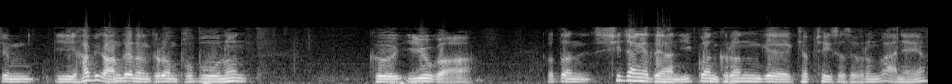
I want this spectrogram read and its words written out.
지금 이 합의가 안 되는 그런 부분은 그 이유가 어떤 시장에 대한 이권 그런 게 겹쳐 있어서 그런 거 아니에요?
